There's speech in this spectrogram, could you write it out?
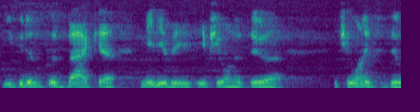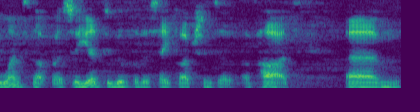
you couldn't put back uh, medium if you want to do a, if you wanted to do one stopper. So you had to go for the safe options of, of. Um,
